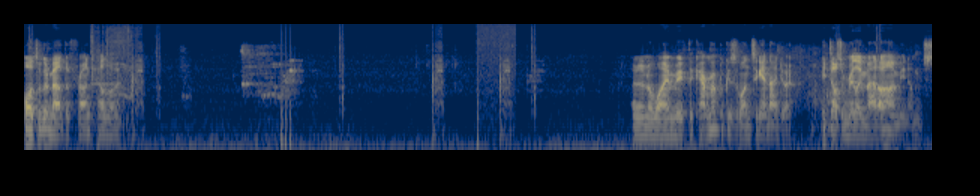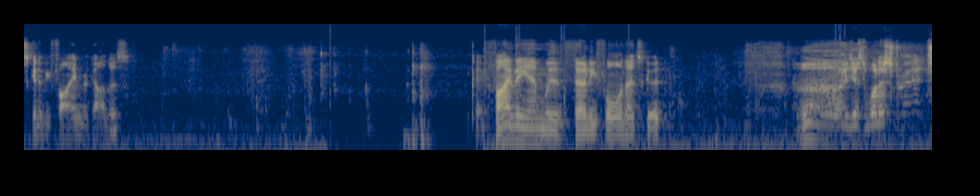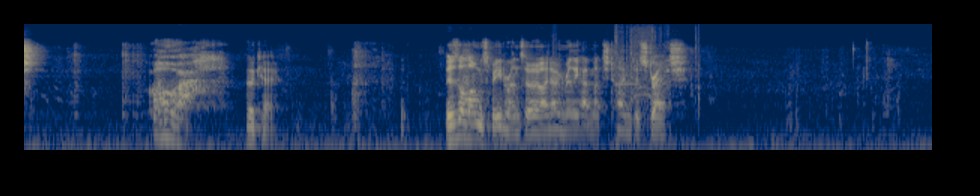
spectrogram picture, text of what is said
Oh, talking about the front, hello. I don't know why I moved the camera because once again I don't. It doesn't really matter. I mean, I'm just going to be fine regardless. Okay, 5 a.m. with 34. That's good. Oh, I just want to stretch. Oh, ah. okay. This is a long speed run, so I don't really have much time to stretch.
